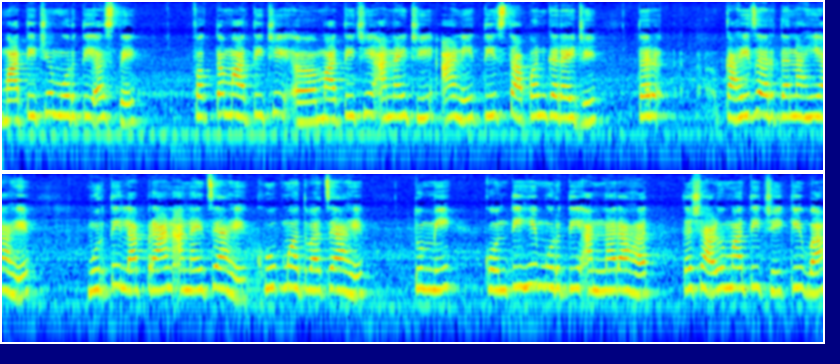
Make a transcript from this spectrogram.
मातीची मूर्ती असते. फक्त मातीची मातीची आणायची आणि ती स्थापन करायची तर काहीच अर्थ नाही आहे. मूर्तीला प्राण आणायचे आहे. खूप महत्त्वाचे आहे. तुम्ही कोणतीही मूर्ती आणणार आहात तर शाळू मातीची किंवा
